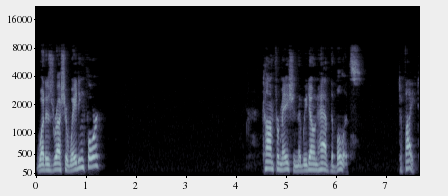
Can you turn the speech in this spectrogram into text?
What is Russia waiting for? Confirmation that we don't have the bullets to fight.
